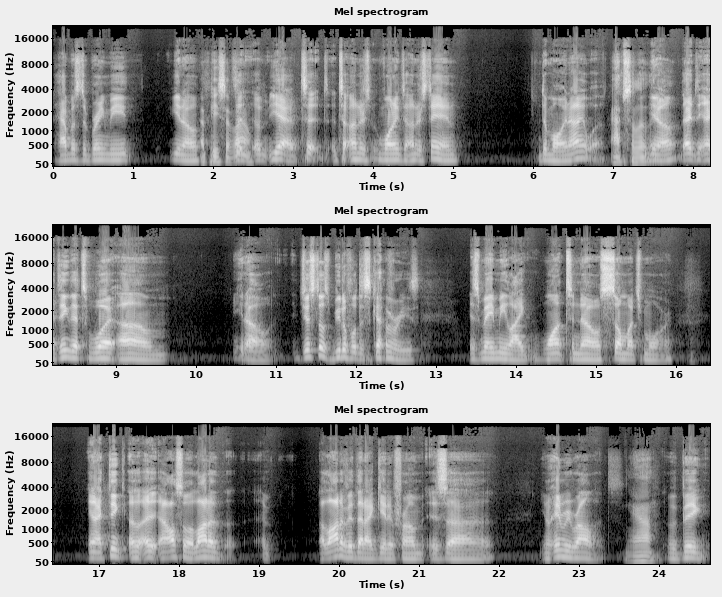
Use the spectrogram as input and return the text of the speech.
happens to bring me, you know, A piece of to, Iowa. um, yeah, to to under, wanting to understand Des Moines, Iowa. Absolutely. You know, I, I think that's what um, you know, just those beautiful discoveries has made me like want to know so much more. And I think uh, also a lot of a lot of it that I get it from is uh, you know Henry Rollins, Yeah. A big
